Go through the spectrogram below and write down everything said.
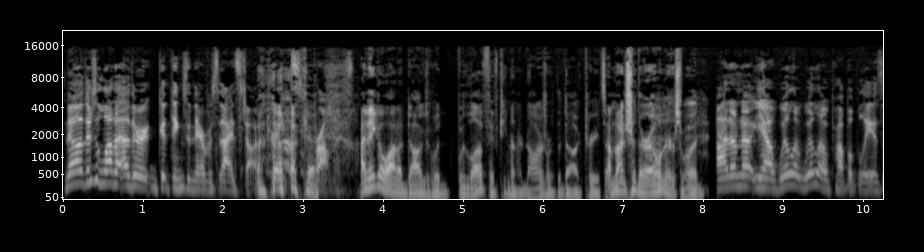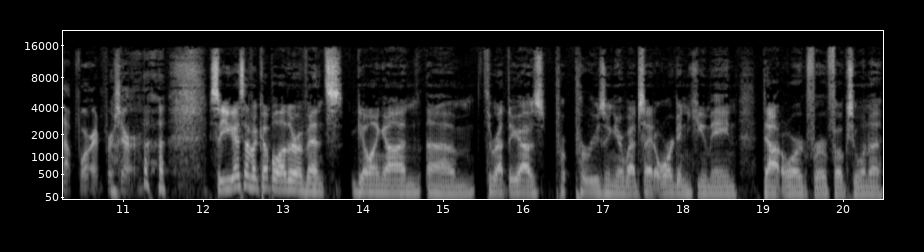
No, there's a lot of other good things in there besides dog treats. Okay. Promise. I think a lot of dogs would, would love fifteen hundred dollars worth of dog treats. I'm not sure their owners would. I don't know. Yeah, Willow Willow probably is up for it for sure. So you guys have a couple other events going on um, throughout the year. I was per- perusing your website, OregonHumane.org, for folks who want to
